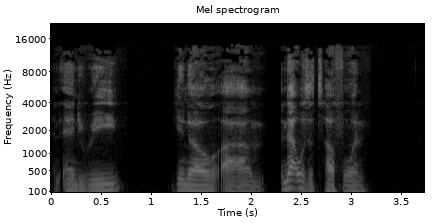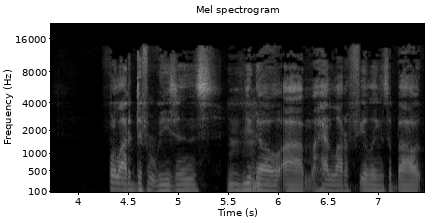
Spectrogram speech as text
and Andy Reid. You know, um, and that was a tough one for a lot of different reasons. You know, um, I had a lot of feelings about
